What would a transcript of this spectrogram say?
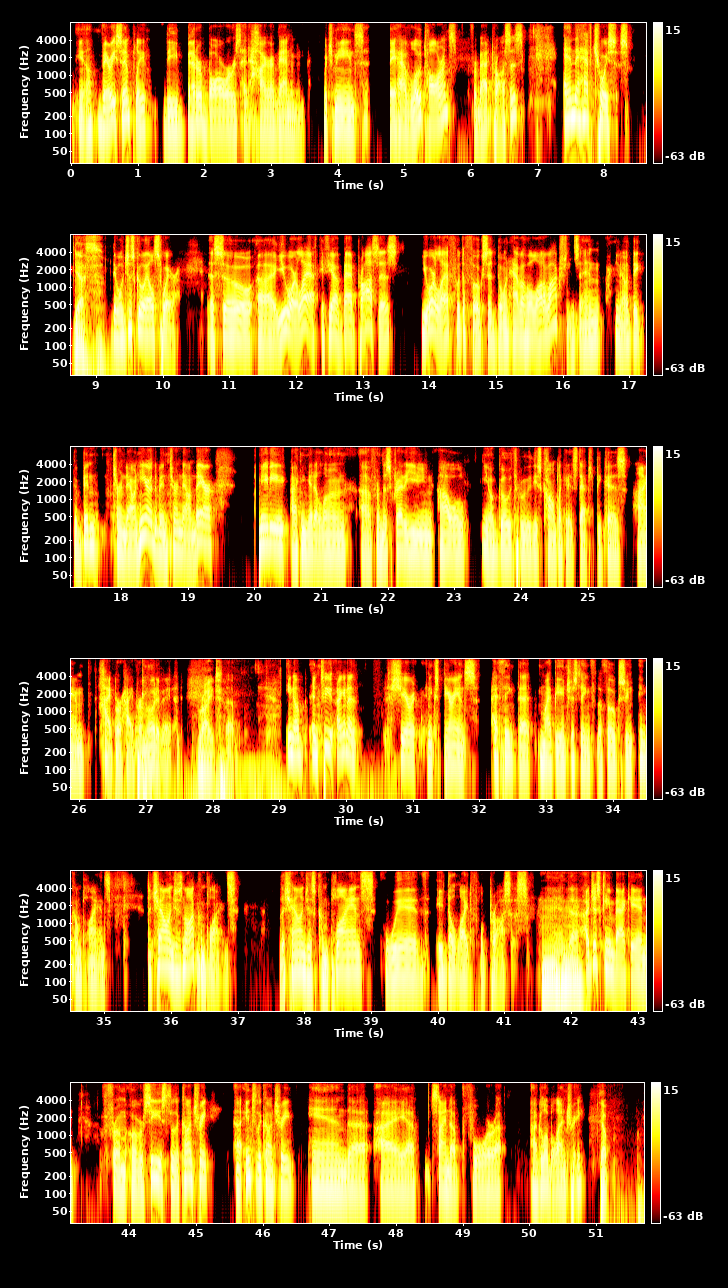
You know, very simply, the better borrowers had higher abandonment, which means they have low tolerance for bad process and they have choices. Yes. They will just go elsewhere. Uh, so uh, you are left, if you have bad process, you are left with the folks that don't have a whole lot of options. And, you know, they, have been turned down here, they've been turned down there. Maybe I can get a loan uh, from this credit union. I will you know go through these complicated steps because I am hyper hyper motivated. Right. So, you know, and two, I'm going to share an experience I think that might be interesting for the folks in, in compliance. The challenge is not compliance. The challenge is compliance with a delightful process. Mm-hmm. And uh, I just came back in from overseas to the country, uh, into the country, and uh, I uh, signed up for a global entry. Yep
